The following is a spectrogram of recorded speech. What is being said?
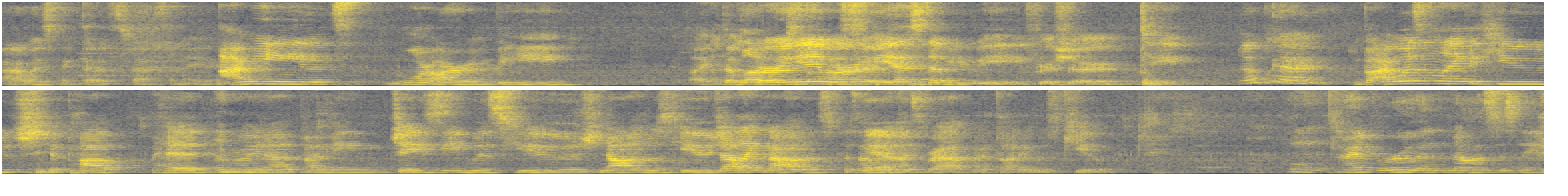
I always think that's fascinating. I mean, it's more R and B. Like the Loving first it was artist. the SWV for sure. Tape. Okay. But I wasn't like a huge hip hop head growing Mhm. up. I mean, Jay Z was huge, Nas was huge. I like Nas because I Yeah. like his rap and I thought he was cute. Hmm, I've ruined Nas's name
